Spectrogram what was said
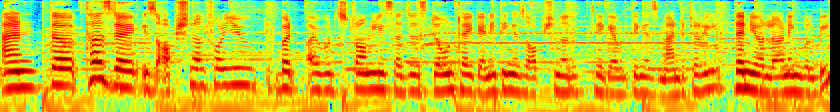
And the Thursday is optional for you, but I would strongly suggest don't take anything as optional, take everything as mandatory. Then your learning will be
